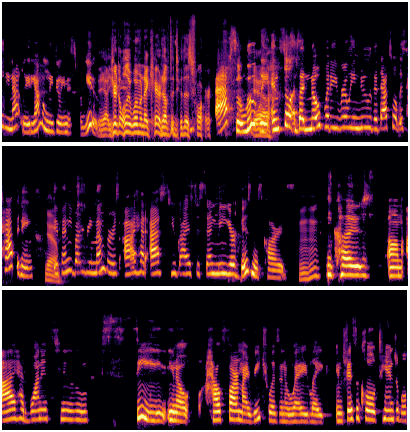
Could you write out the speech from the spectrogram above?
absolutely not, lady. I'm only doing this for you. Yeah, you're the only woman I care enough to do this for. Absolutely. Yeah. And so, but nobody really knew that that's what was happening. Yeah. If anybody remembers, I had asked you guys to send me your business cards mm-hmm. because um, I had wanted to see, you know, how far my reach was in a way, like in physical, tangible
